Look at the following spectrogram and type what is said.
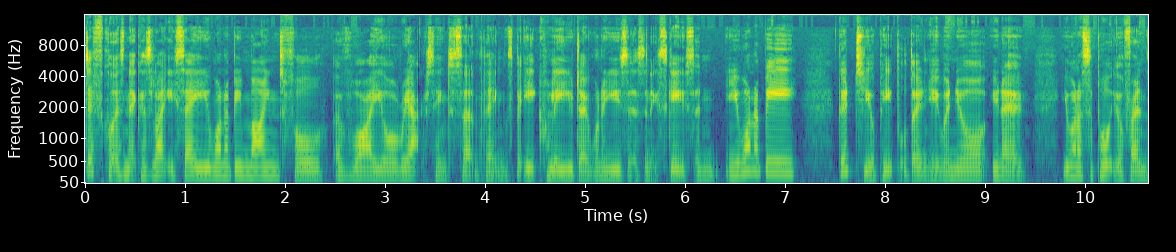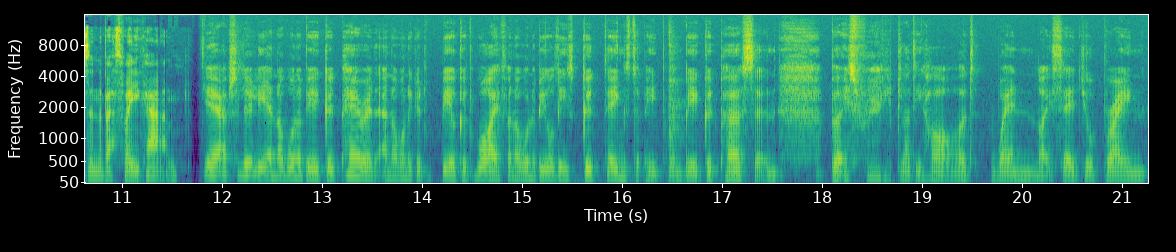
difficult, isn't it? Because like you say, you want to be mindful of why you're reacting to certain things, but equally you don't want to use it as an excuse. And you want to be good to your people, don't you? When you're, you know, you want to support your friends in the best way you can. Yeah, absolutely. And I want to be a good parent and I want to be a good wife and I want to be all these good things to people and be a good person. But it's really bloody hard when, like I said, your brain,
